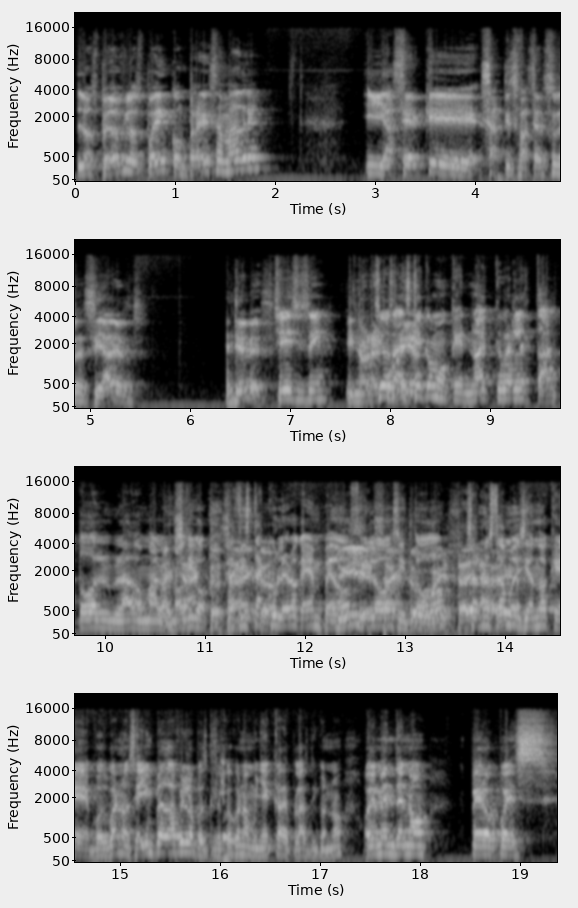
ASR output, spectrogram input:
los pedófilos pueden comprar esa madre y hacer que satisfacer sus necesidades. ¿Entiendes? Sí, sí, sí. Y no Sí, o sea, es que como que no hay que verle al todo el lado malo, ¿no? Exacto, Digo, o sea, sí está culero que hayan pedófilos Sí, y todo. güey, o sea, no estamos diciendo que, pues bueno, si hay un pedófilo, pues que se coge una muñeca de plástico, ¿no? Obviamente no. Pero pues,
